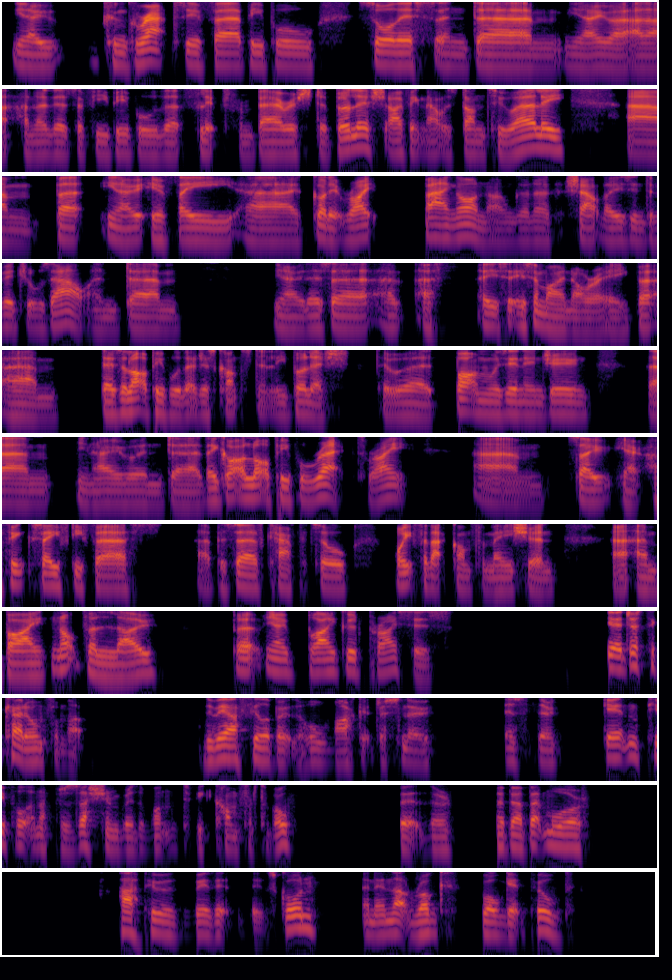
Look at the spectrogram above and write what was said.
you know, congrats if uh, people saw this and um, you know I, I, know there's a few people that flipped from bearish to bullish. I think that was done too early. Um, but you know if they uh, got it right bang on i'm going to shout those individuals out. And um, you know there's a, a, a it's, it's, a minority but um, there's a lot of people that are just constantly bullish. They were bottom was in in june um, you know and uh, they got a lot of people wrecked right um, so yeah, I think safety first, uh, preserve capital, wait for that confirmation, uh, and buy not the low, but you know buy good prices. Yeah, just to carry on from that, the way I feel about the whole market just now is they're getting people in a position where they want them to be comfortable, that they're maybe a bit more happy with the way that it's going, and then that rug will get pulled.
